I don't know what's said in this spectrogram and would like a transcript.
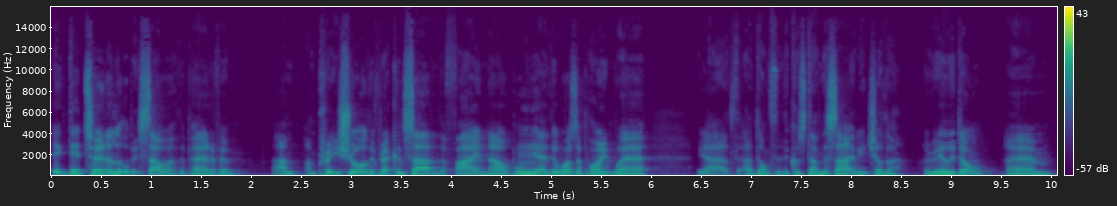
it did turn a little bit sour, the pair of them. I'm, I'm pretty sure they've reconciled and they're fine now. But yeah, there was a point where, yeah, I, th- I don't think they could stand the sight of each other. I really don't. Um,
